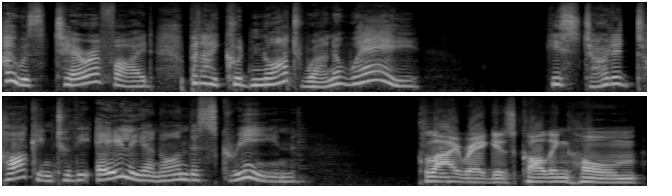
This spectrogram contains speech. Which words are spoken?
I was terrified, but I could not run away. He started talking to the alien on the screen. Clyreg is calling home.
